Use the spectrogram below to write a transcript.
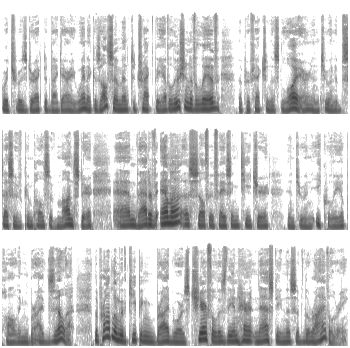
which was directed by Gary Winick, is also meant to track the evolution of Liv, a perfectionist lawyer, into an obsessive compulsive monster, and that of Emma, a self effacing teacher, into an equally appalling bridezilla. The problem with keeping Bride Wars cheerful is the inherent nastiness of the rivalry.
